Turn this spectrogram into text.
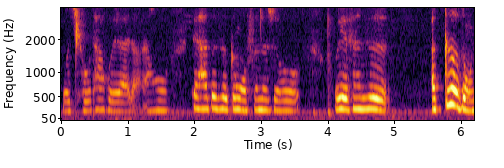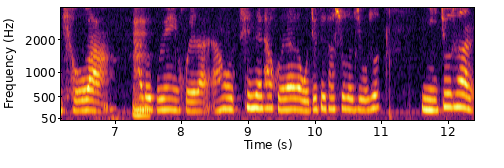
我求他回来的，然后。在他这次跟我分的时候，我也算是，呃，各种求吧，他都不愿意回来。然后现在他回来了，我就对他说了句：“我说，你就算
